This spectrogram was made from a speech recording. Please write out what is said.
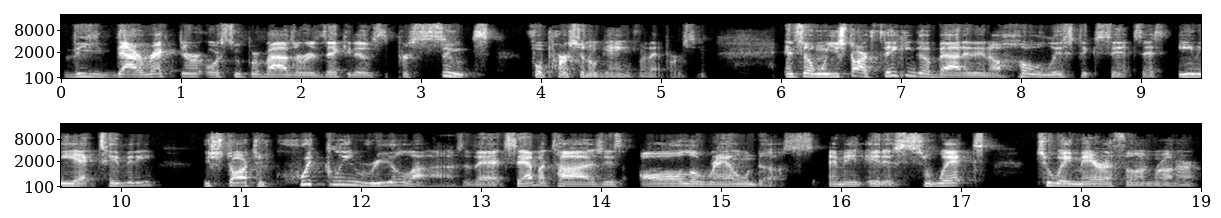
the director or supervisor or executive's pursuits for personal gain for that person. And so when you start thinking about it in a holistic sense as any activity, you start to quickly realize that sabotage is all around us. I mean, it is sweat to a marathon runner.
